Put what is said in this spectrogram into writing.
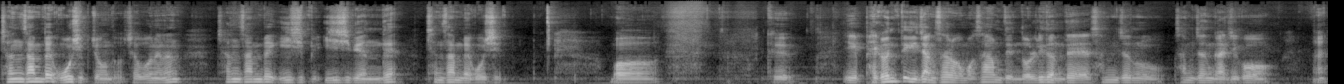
1,350 정도. 저번에는 1320, 20이었는데 1350. 뭐, 그, 이게 100원 뛰기 장사라고 막 사람들이 놀리던데, 삼전 후, 삼전 가지고, 예?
